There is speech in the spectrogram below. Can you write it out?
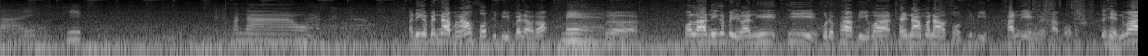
หลายพริกมะนาว อันนี้ก็เป็นน้ำมะนาวสดที่บีบไปแล้วเนาะแม่เออเพราะร้านนี้ก็เป็นอีกร้านที่ที่คุณภาพดีว่าใช้น้ำมะนาวสดที่บีบคั้นเองนะครับผมจะเห็นว่า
